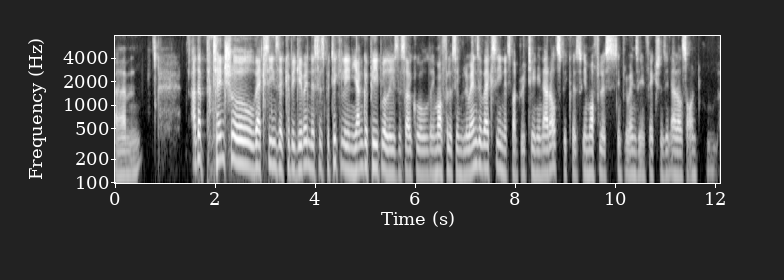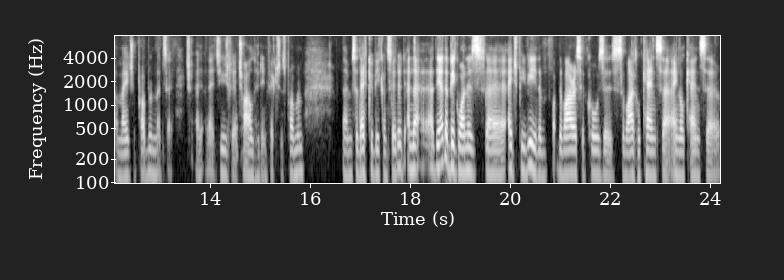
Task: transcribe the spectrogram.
Um, other potential vaccines that could be given, this is particularly in younger people, is the so-called Haemophilus influenza vaccine. It's not routine in adults because Haemophilus influenza infections in adults aren't a major problem. It's, a, it's usually a childhood infectious problem. Um, so that could be considered. And the, uh, the other big one is uh, HPV, the, the virus that causes cervical cancer, anal cancer,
